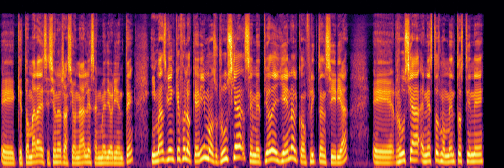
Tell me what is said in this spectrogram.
que tomara decisiones racionales en Medio Oriente. Y más bien, ¿qué fue lo que vimos? Rusia se metió de lleno al conflicto en Siria. Rusia en estos momentos tiene,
